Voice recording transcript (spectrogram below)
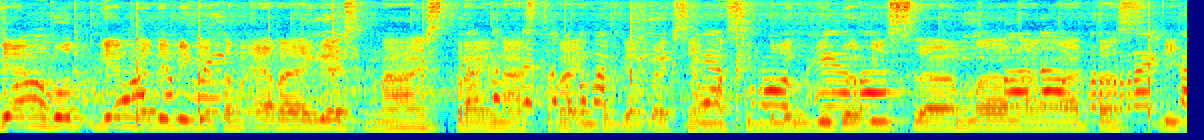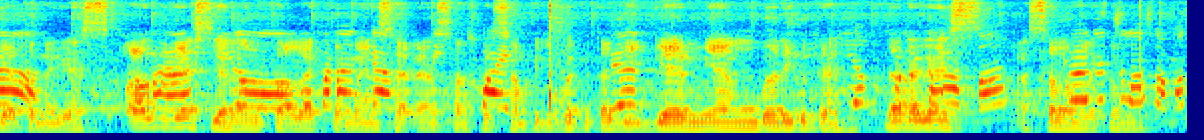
game, good game dari great Era ya guys. Nice try, nice try untuk GPX yang masih belum juga bisa menang atas Bigetron ya guys. Oke guys, jangan lupa like, comment, share, and subscribe. Sampai jumpa kita di game yang berikutnya. Dadah guys. Assalamualaikum.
